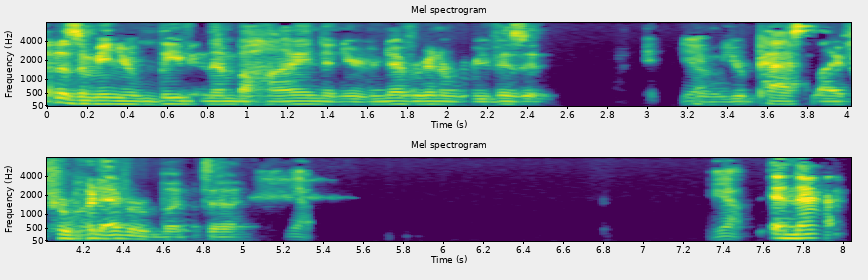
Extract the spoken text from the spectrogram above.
that doesn't mean you're leaving them behind and you're never going to revisit Yeah. you know, your past life or whatever. But uh, Yeah. Yeah. and that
